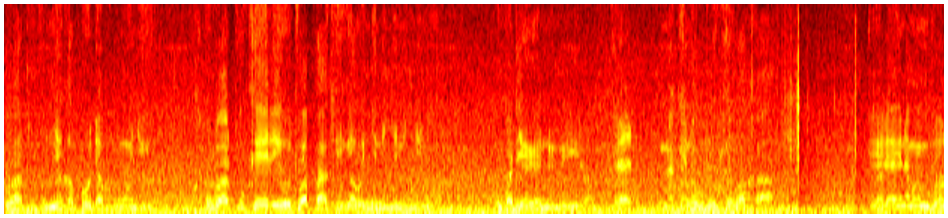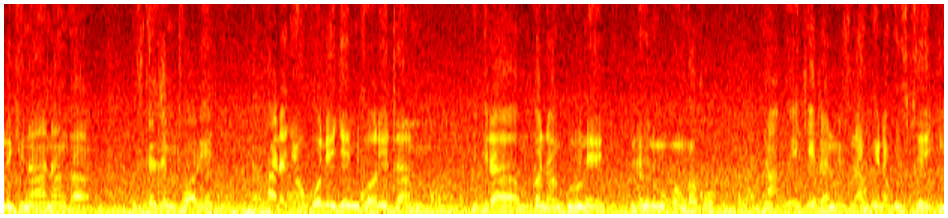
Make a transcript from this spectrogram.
olwatufulumya kaboda bulungi olwatuuka eri otwapakinga wenyini nyini nyini embali eyo yanumirira era nagenda okutuuka ewaka yali alinamu emitwalo kinaana nga. Nsigaza emitwalo ana ada gyokuona egyo emitwalo etaano ikira muganda gulunedi nagenda mkongako nampa ekyetaano sinakugenda ku stage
